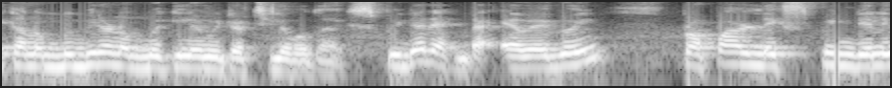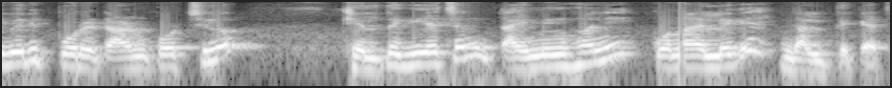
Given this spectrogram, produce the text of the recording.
একানব্বই, বিরানব্বই কিলোমিটার ছিল বোধ হয় স্পিডের একটা away going proper leg spin delivery পরে টার্ন করছিল। খেলতে গিয়েছেন টাইমিং হয়নি, কোনায় লেগে গালিতে catch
